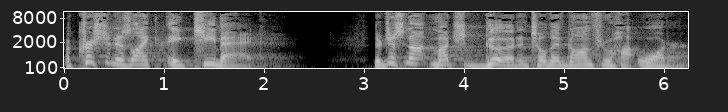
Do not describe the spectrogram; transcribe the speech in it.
a Christian is like a tea bag. They're just not much good until they've gone through hot water.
